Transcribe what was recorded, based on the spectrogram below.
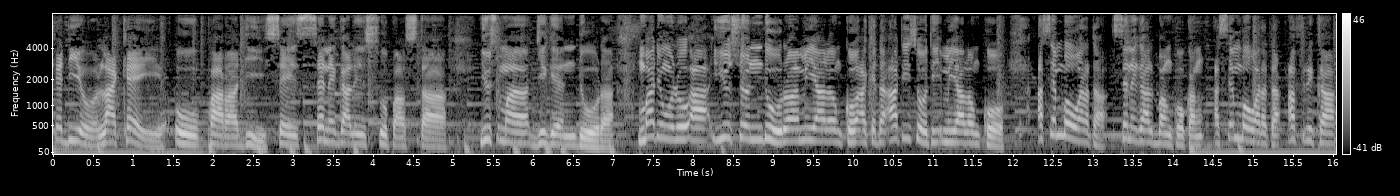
Que Dieu l'accueille au paradis. C'est Sénégalais superstar. Yusma Jigen Dura. Mbadiŋolu a Yusun Dura mi yalon ko aketa artisoti mi yalon ko asembo warata senegal banko kan asembo warata Afrika.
